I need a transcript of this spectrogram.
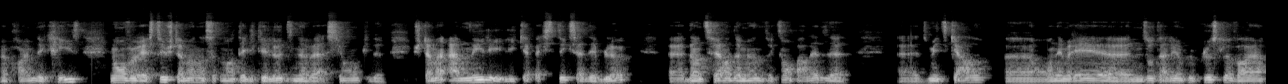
un, problème de crise. Mais on veut rester justement dans cette mentalité-là d'innovation, puis de justement amener les, les, capacités que ça débloque euh, dans différents domaines. Fait on parlait de, euh, du médical. Euh, on aimerait, nous autres, aller un peu plus là, vers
